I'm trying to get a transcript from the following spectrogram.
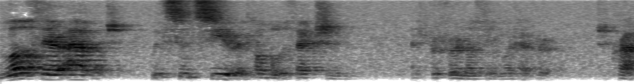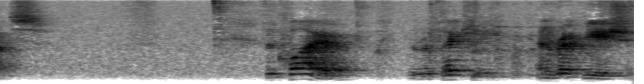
love their abbot with sincere and humble affection, and prefer nothing whatever to Christ. The choir, the refectory, and recreation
